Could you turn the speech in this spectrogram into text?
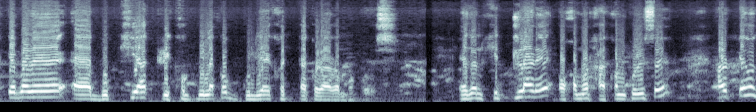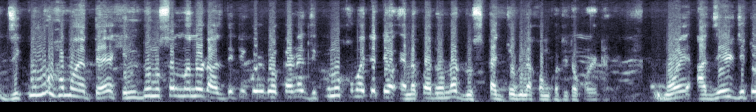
একেবাৰে দুখীয়া কৃষকবিলাকক গুলীয়াই হত্যা কৰা আৰম্ভ কৰিছে। এজন হিটলাৰে অসমত শাসন কৰিছে আৰু তেওঁ যিকোনো সময়তে হিন্দু মুছলমানৰ ৰাজনীতি কৰিবৰ কাৰণে যিকোনো সময়তে তেওঁ এনেকুৱা ধৰণৰ দুষ্কাৰ্যবিলাক সংঘটিত কৰি থাকে। মই আজিৰ যিটো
